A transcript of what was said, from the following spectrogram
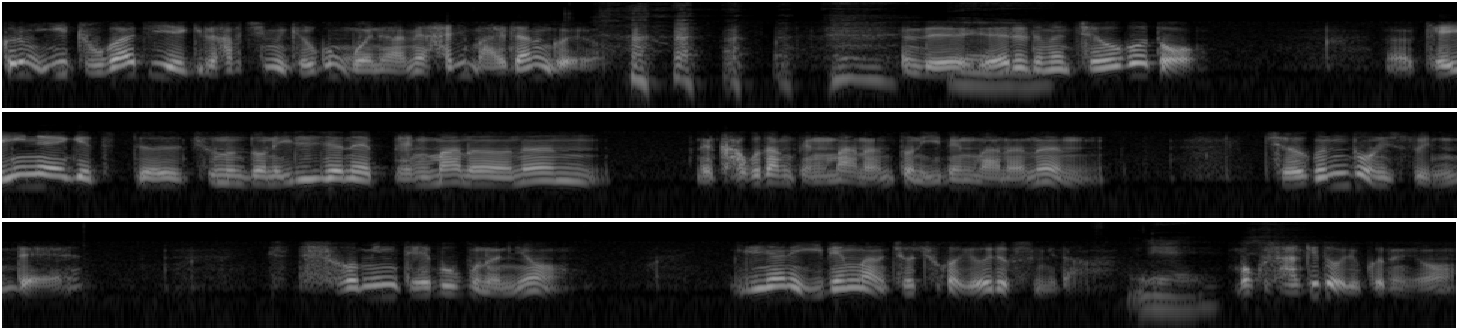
그럼 이 두 가지 얘기를 합치면 결국 뭐냐 하면 하지 말자는 거예요. 근데 네. 예를 들면 적어도 어, 개인에게 어, 주는 돈은 1년에 100만 원은 네, 가구당 100만 원 또는 200만 원은 적은 돈일 수 있는데 서민 대부분은요. 1년에 200만 원 저축하기 어렵습니다. 예, 먹고 살기도 어렵거든요.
